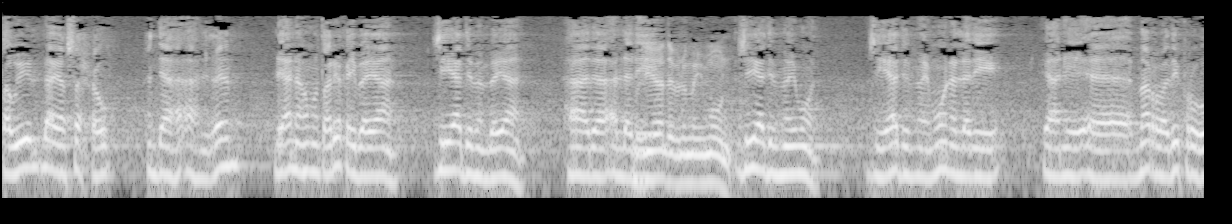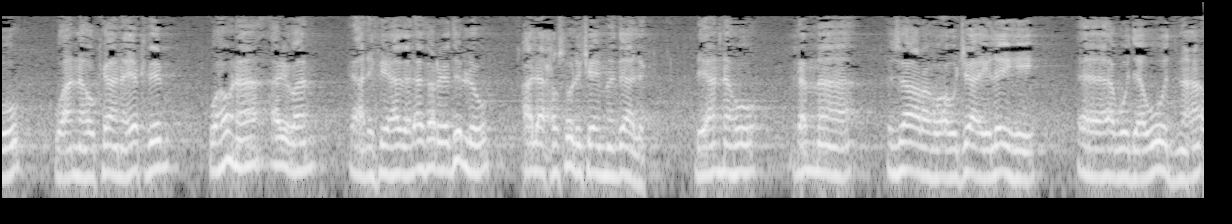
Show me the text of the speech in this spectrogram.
طويل لا يصح عند أهل العلم لأنه من طريق بيان زياد بن بيان هذا الذي زياد بن ميمون. زياد بن ميمون زياد بن ميمون الذي يعني آه، مر ذكره وأنه كان يكذب وهنا أيضا يعني في هذا الأثر يدل على حصول شيء من ذلك لأنه لما زاره أو جاء إليه آه، أبو داود مع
